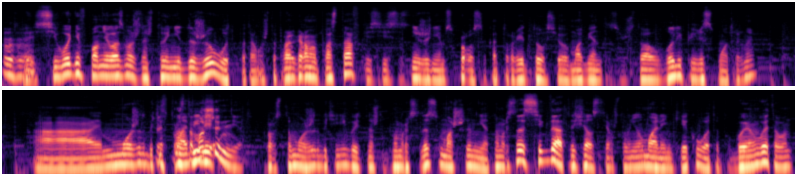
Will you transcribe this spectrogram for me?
Угу. Сегодня вполне возможно, что и не доживут, потому что программы поставки с снижением спроса, которые до всего момента существовали, были пересмотрены. А, может быть, автомобили... Просто машин нет. Просто может быть и не быть, потому что по Мерседесу машин нет. Но Мерседес всегда отличался тем, что у него маленькие квоты. По BMW-то он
